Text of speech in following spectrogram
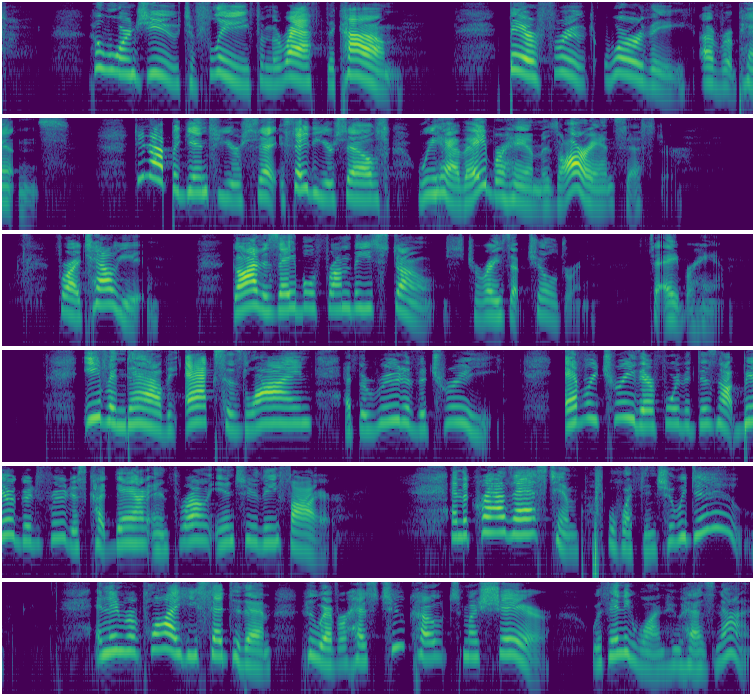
who warned you to flee from the wrath to come? Bear fruit worthy of repentance. Do not begin to your say, say to yourselves, We have Abraham as our ancestor. For I tell you, God is able from these stones to raise up children to Abraham. Even now, the axe is lying at the root of the tree. Every tree, therefore, that does not bear good fruit is cut down and thrown into the fire. And the crowds asked him, Well, what then shall we do? And in reply, he said to them, Whoever has two coats must share with anyone who has none.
